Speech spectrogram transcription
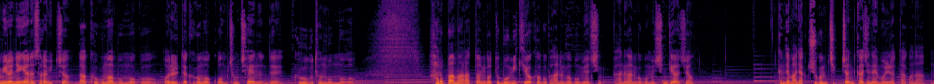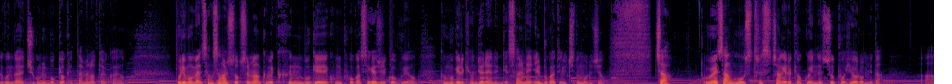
가끔 이런 얘기하는 사람 있죠. 나 고구마 못 먹어. 어릴 때 그거 먹고 엄청 체했는데 그 후부터는 못 먹어. 하룻밤 알았던 것도 몸이 기억하고 반응 거 보면 신- 반응하는 거 보면 신기하죠. 근데 만약 죽음 직전까지 내몰렸다거나 누군가의 죽음을 목격했다면 어떨까요? 우리 몸엔 상상할 수 없을 만큼의 큰 무게의 공포가 새겨질 거고요. 그 무게를 견뎌내는 게 삶의 일부가 될지도 모르죠. 자, 외상 후 스트레스 장애를 겪고 있는 슈퍼 히어로입니다. 아,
